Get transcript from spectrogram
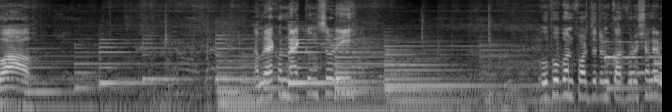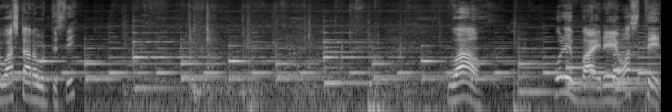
ওয়াও আমরা এখন নাইকংসড়ি উপবন পর্যটন কর্পোরেশনের ওয়াচ টাওয়ারে উঠতেছি। ওয়াও ওরে বাইরে অস্থির।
